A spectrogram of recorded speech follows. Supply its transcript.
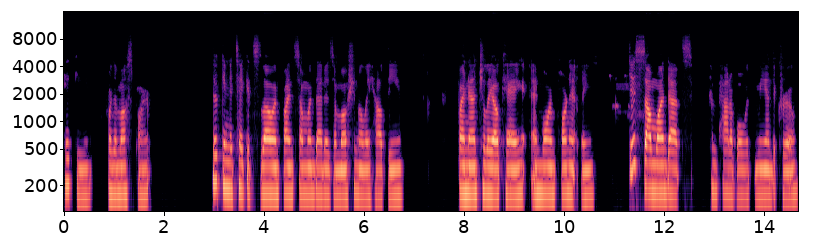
picky for the most part, looking to take it slow and find someone that is emotionally healthy, financially okay, and more importantly, just someone that's compatible with me and the crew.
